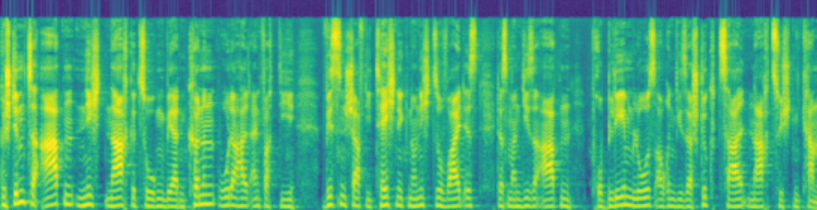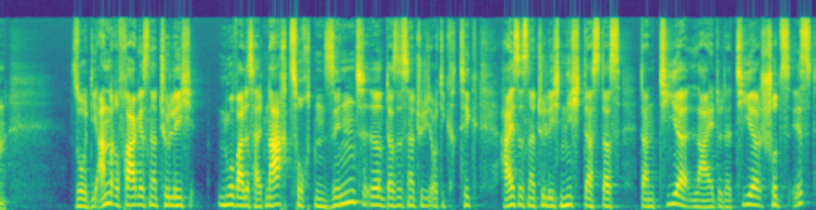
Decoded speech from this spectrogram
bestimmte Arten nicht nachgezogen werden können oder halt einfach die Wissenschaft, die Technik noch nicht so weit ist, dass man diese Arten problemlos auch in dieser Stückzahl nachzüchten kann. So, die andere Frage ist natürlich, nur weil es halt Nachzuchten sind, äh, das ist natürlich auch die Kritik, heißt es natürlich nicht, dass das dann Tierleid oder Tierschutz ist,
